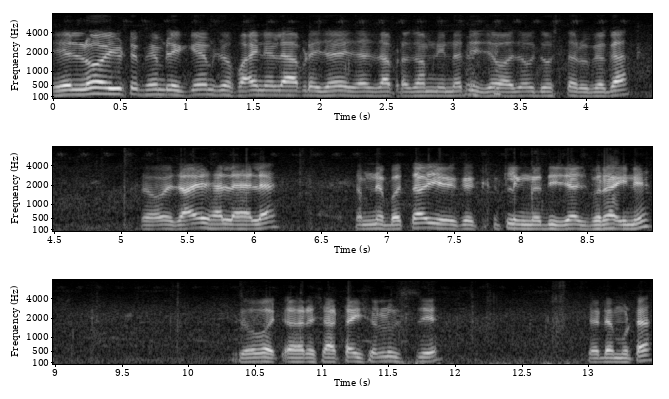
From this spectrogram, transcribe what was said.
હેલો યુટ્યુબ ફેમિલી કેમ છો? ફાઇનલી આપણે જઈએ આજે આપણા ગામની નદી જવા જાઉં દોસ્તારો ભેગા. તો હવે જાય હેલે હેલે. તમને બતાવીએ કે કેટલી નદી જાય ભરાઈને. જોવા અરે સાટાઈ સલુસ છે. જાડા મોટા.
